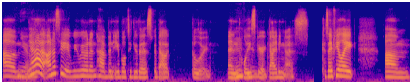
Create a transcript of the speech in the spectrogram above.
um, Yeah. yeah. honestly, we wouldn't have been able to do this without the Lord and Holy Mhm. Spirit guiding us. Because I feel like, um,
